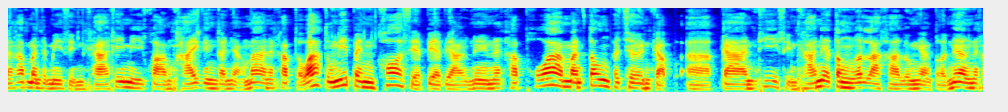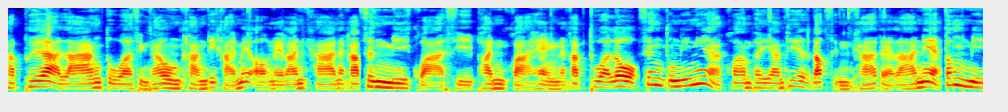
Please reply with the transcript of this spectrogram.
นะครับมันจะมีสินค้าที่มีความคล้ายคลึงกันอย่างมากนะครับแต่ว่าตรงนี้เป็นข้อเสียเปรียบอย่างหนึ่งนะครับเพราะว่ามันต้องเผชิญกับการที่สินค้าเนี่ยต้องลดราคาลงอย่างต่อเนื่องนะครับเพื่อล้างตัวสินค้าคงคลังที่ขายไม่ออกในร้านค้านะครับซึ่งมีกว่า 4,000 กว่าแห่งนะครับทั่วโลก ซึ่งตรงนี้เนี่ยความพยายามที่จะล็อกสินค้าแต่ร้านเนี่ยต้องมี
